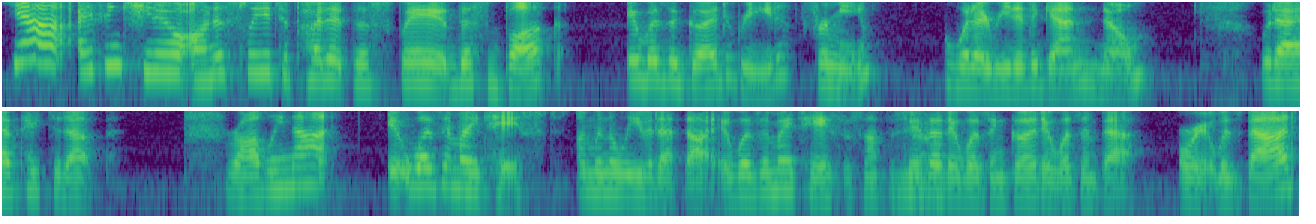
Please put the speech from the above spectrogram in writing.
Yeah, I think, you know, honestly, to put it this way, this book, It was a good read for me. Would I read it again? No. Would I have picked it up? Probably not. It wasn't my taste. I'm going to leave it at that. It wasn't my taste. It's not to say No. that it wasn't good, it wasn't bad, or it was bad.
